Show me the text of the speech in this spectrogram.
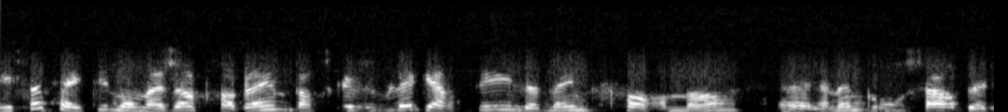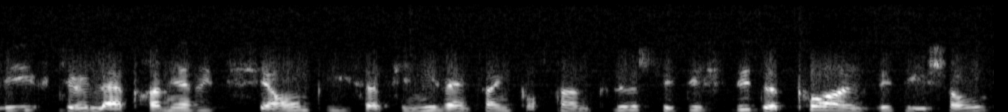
Et ça, ça a été mon majeur problème parce que je voulais garder le même format, euh, la même grosseur de livre que la première édition, puis ça finit 25 de plus. J'ai décidé de ne pas enlever des choses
